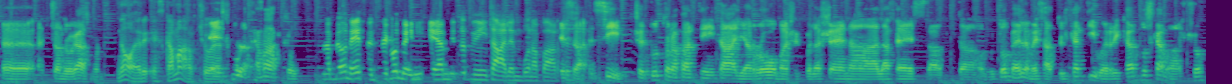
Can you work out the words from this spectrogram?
eh, Alessandro Gasman. No, è, è Scamarcio. Eh, scusa, Scamarcio. l'abbiamo detto, il secondo è, in, è, ambientato in Italia in buona parte. Esatto, sì, c'è tutta una parte in Italia, a Roma, c'è quella scena, la festa, tutta molto bella, ma esatto, il cattivo è Riccardo Scamarcio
